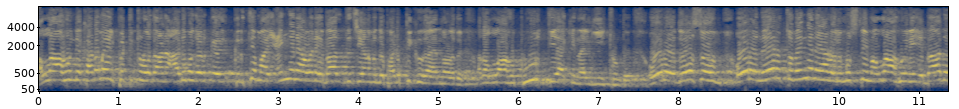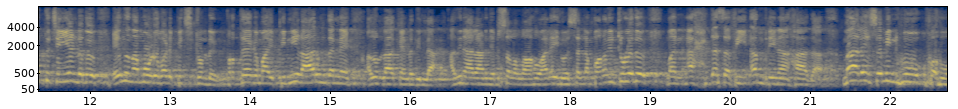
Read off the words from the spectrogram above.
അള്ളാഹുവിന്റെ കടമയിൽ പെട്ടിട്ടുള്ളതാണ് അടിമകൾക്ക് കൃത്യമായി എങ്ങനെ അവനെ ഇബാദത്ത് ചെയ്യണമെന്ന് പഠിപ്പിക്കുക എന്നുള്ളത്. അത് അള്ളാഹു പൂർത്തിയാക്കി നൽകിയിട്ടുണ്ട്. ഓരോ ദിവസവും ഓരോ നേരത്തും എങ്ങനെയാണ് ഒരു മുസ്ലിം അള്ളാഹുവിനെ ഇബാദത്ത് ചെയ്യേണ്ടത് എന്ന് നമ്മോട് പഠിപ്പിച്ചിട്ടുണ്ട്. പ്രത്യേകമായി പിന്നീട് ആരും തന്നെ അതുണ്ടാക്കേണ്ടതില്ല. അതിനാലാണ് നബി സല്ലല്ലാഹു അലൈഹി വസല്ലം പറഞ്ഞിട്ടുള്ളത് മൻ അഹ്ദസ ഫീ മാ ലൈസ മിൻഹു ഫഹുവ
